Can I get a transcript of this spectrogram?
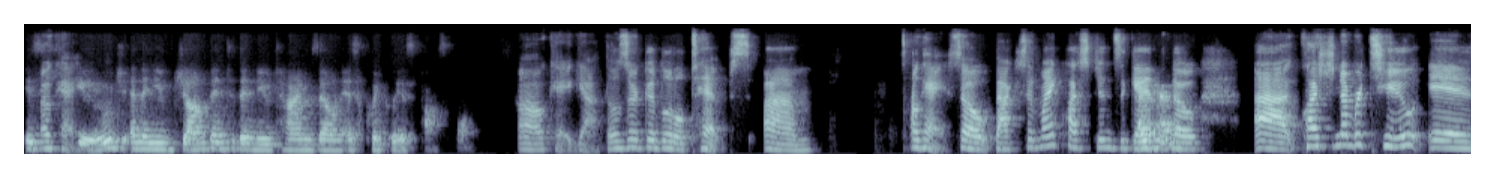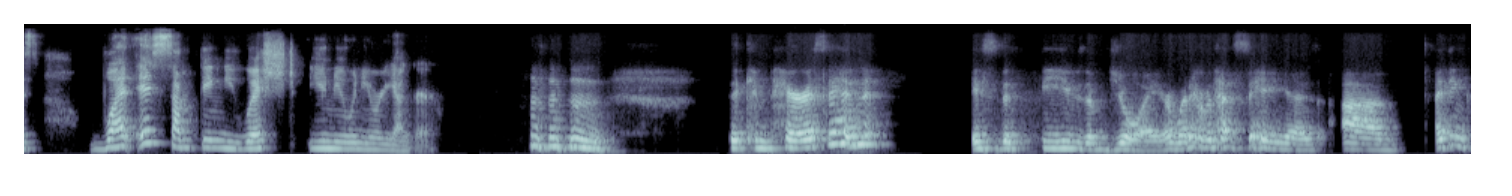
is okay. huge. And then you jump into the new time zone as quickly as possible. Okay. Yeah. Those are good little tips. Um, okay. So back to my questions again. Okay. So, uh, question number two is what is something you wished you knew when you were younger? the comparison is the thieves of joy, or whatever that saying is. Um, I think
